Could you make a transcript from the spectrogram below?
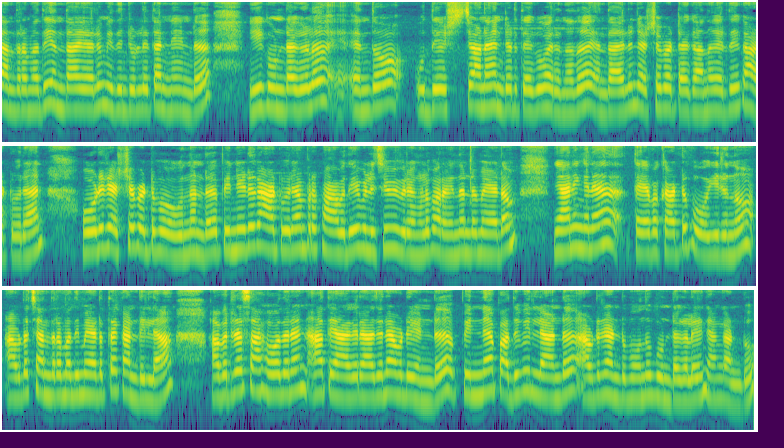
ചന്ദ്രമതി എന്തായാലും ഇതിന്റെ ഉള്ളിൽ തന്നെയുണ്ട്. ഈ ഗുണ്ടകൾ എന്തോ ഉദ്ദേശിച്ചാണ് എന്റെ അടുത്തേക്ക് വരുന്നത്. എന്തായാലും രക്ഷപ്പെട്ടേക്കാന്ന് കരുതി കാട്ടൂരാൻ ഓടി രക്ഷപ്പെട്ടു പോകുന്നുണ്ട്. പിന്നീട് കാട്ടൂരാൻ പ്രഭാവതിയെ വിളിച്ച് വിവരങ്ങൾ പറയുന്നുണ്ട്. മേഡം ഞാനിങ്ങനെ തേവക്കാട്ട് പോയിരുന്നു. അവിടെ ചന്ദ്രമതി മേടത്തെ കണ്ടില്ല. അവരുടെ സഹോദരൻ ആ ത്യാഗരാജൻ അവിടെയുണ്ട്. പിന്നെ പതിവില്ലാണ്ട് അവിടെ രണ്ട് മൂന്ന് ഗുണ്ടകളെ ഞാൻ കണ്ടു.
